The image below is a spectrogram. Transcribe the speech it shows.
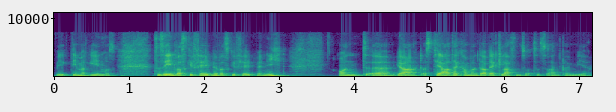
Weg, den man gehen muss. Zu sehen, was gefällt mir, was gefällt mir nicht. Und äh, ja, das Theater kann man da weglassen, sozusagen bei mir.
